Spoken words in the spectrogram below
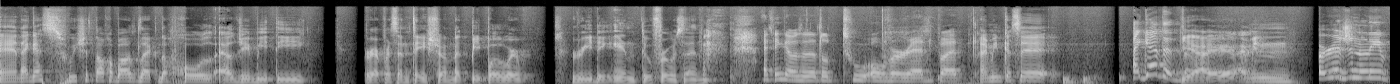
And I guess we should talk about like the whole LGBT representation that people were reading into Frozen. I think I was a little too overread, but I mean, kasi, I get it. Though. yeah, yeah, yeah. I mean, originally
